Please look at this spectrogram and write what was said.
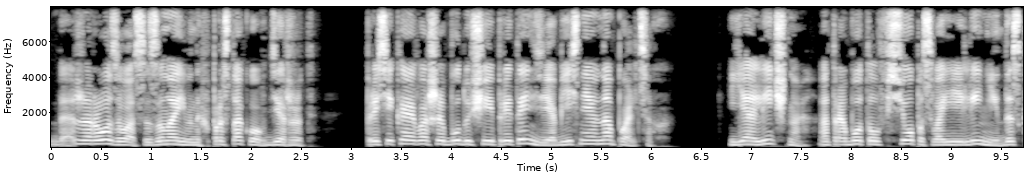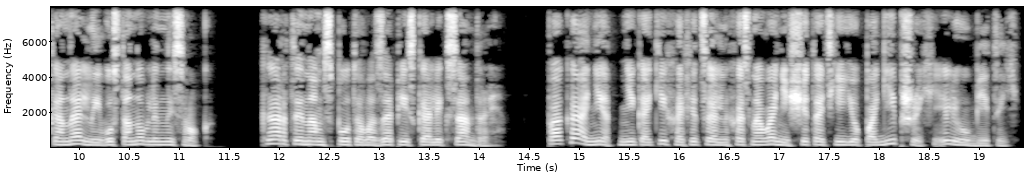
Даже Роза вас за наивных простаков держит. Пресекая ваши будущие претензии, объясняю на пальцах. Я лично отработал все по своей линии досконально и в установленный срок. Карты нам спутала записка Александры. Пока нет никаких официальных оснований считать ее погибшей или убитой.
